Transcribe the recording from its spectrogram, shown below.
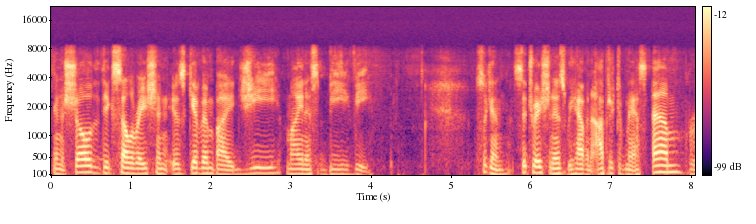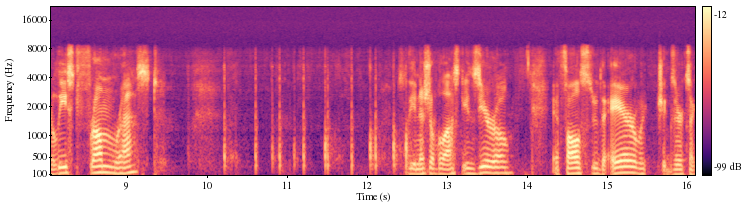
We're going to show that the acceleration is given by g minus bv. So again, the situation is we have an object of mass m released from rest. So the initial velocity is zero. It falls through the air, which exerts a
